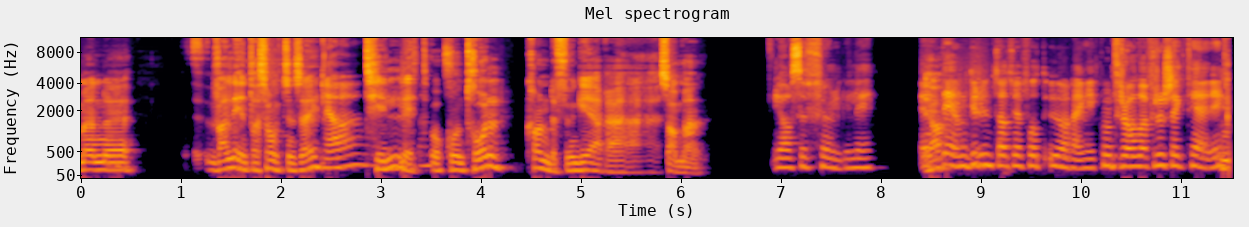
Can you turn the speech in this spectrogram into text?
men eh, veldig interessant, syns jeg. Ja, Tillit og kontroll, kan det fungere sammen? Ja, selvfølgelig. Eh, Ja. Det er jo en grunn til at vi har fått uavhengig kontroll av prosjektering.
